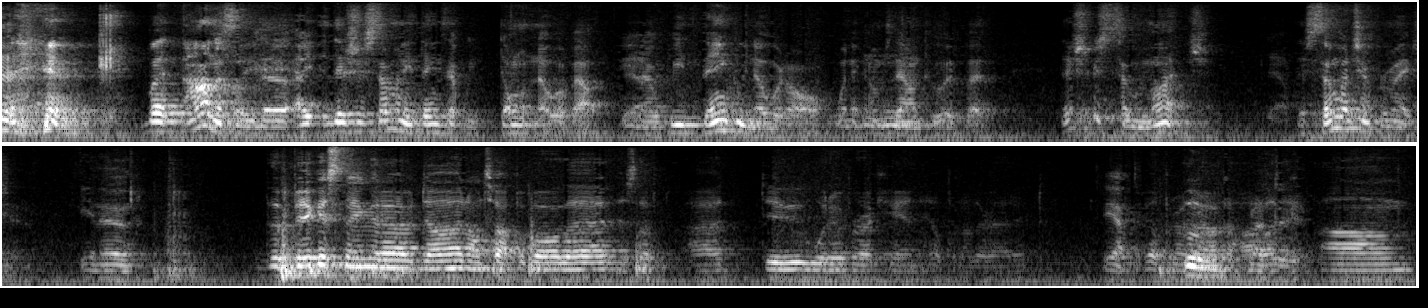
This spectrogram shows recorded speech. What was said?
but honestly, though, I, there's just so many things that we don't know about. You know, we think we know it all when it comes down to it, but there's just so much. There's so much information. You know. The biggest thing that I've done on top of all that is that I do whatever I can to help another addict. Yeah. help another Boom, right alcoholic. Um,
